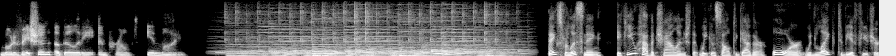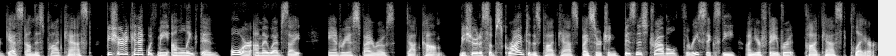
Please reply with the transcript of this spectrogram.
motivation, ability, and prompt in mind. Thanks for listening. If you have a challenge that we can solve together or would like to be a future guest on this podcast, be sure to connect with me on LinkedIn or on my website, AndreaSpyros.com. Be sure to subscribe to this podcast by searching Business Travel 360 on your favorite podcast player.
